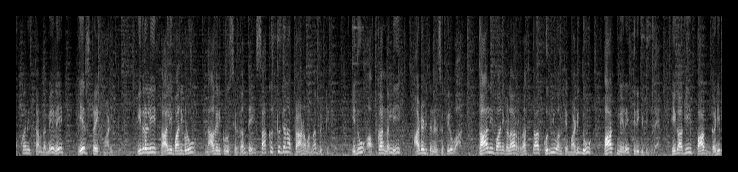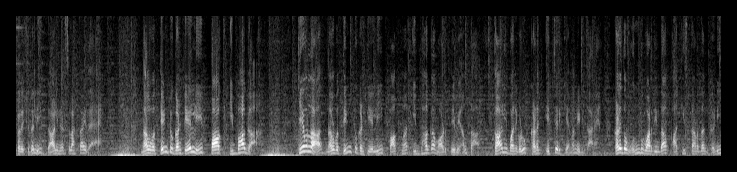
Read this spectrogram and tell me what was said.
ಅಫ್ಘಾನಿಸ್ತಾನದ ಮೇಲೆ ಏರ್ ಸ್ಟ್ರೈಕ್ ಮಾಡಿತ್ತು. ಇದರಲ್ಲಿ ತಾಲಿಬಾನಿಗಳು ನಾಗರಿಕರು ಸೇರಿದಂತೆ ಸಾಕಷ್ಟು ಜನ ಪ್ರಾಣವನ್ನ ಬಿಟ್ಟಿದ್ರು. ಇದು ಅಫ್ಘಾನ್ನಲ್ಲಿ ಆಡಳಿತ ನಡೆಸುತ್ತಿರುವ ತಾಲಿಬಾನಿಗಳ ರಕ್ತ ಕುದಿಯುವಂತೆ ಮಾಡಿದ್ದು ಪಾಕ್ ಮೇಲೆ ತಿರುಗಿ ಬಿದ್ದಿದೆ. ಹೀಗಾಗಿ ಪಾಕ್ ಗಡಿ ಪ್ರದೇಶದಲ್ಲಿ ದಾಳಿ ನಡೆಸಲಾಗ್ತಾ ಇದೆ. ನಲವತ್ತೆಂಟು ಗಂಟೆಯಲ್ಲಿ ಪಾಕ್ ಇಬ್ಬಾಗ ಕೇವಲ ನಲವತ್ತೆಂಟು ಗಂಟೆಯಲ್ಲಿ ಪಾಕ್ನ ಇಬ್ಬಾಗ ಮಾಡುತ್ತೇವೆ ಅಂತ ತಾಲಿಬಾನಿಗಳು ಖಡಕ್ ಎಚ್ಚರಿಕೆಯನ್ನು ನೀಡಿದ್ದಾರೆ. ಕಳೆದ ಒಂದು ವಾರದಿಂದ ಪಾಕಿಸ್ತಾನದ ಗಡಿ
